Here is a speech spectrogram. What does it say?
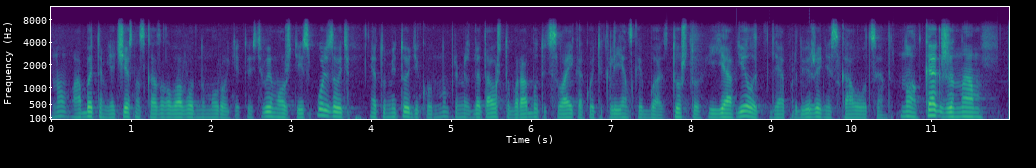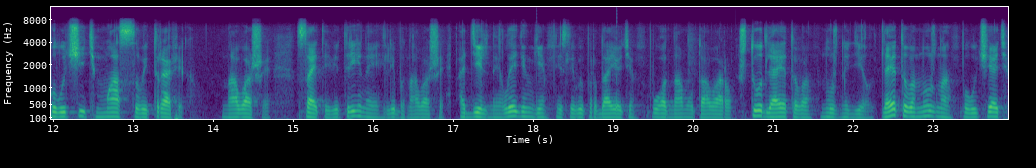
Ну, об этом я честно сказал в вводном уроке. То есть вы можете использовать эту методику, ну, например, для того, чтобы работать своей какой-то клиентской базе. То, что я делаю для продвижения скового центра. Но как же нам получить массовый трафик? На ваши сайты витрины, либо на ваши отдельные лендинги, если вы продаете по одному товару. Что для этого нужно делать? Для этого нужно получать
